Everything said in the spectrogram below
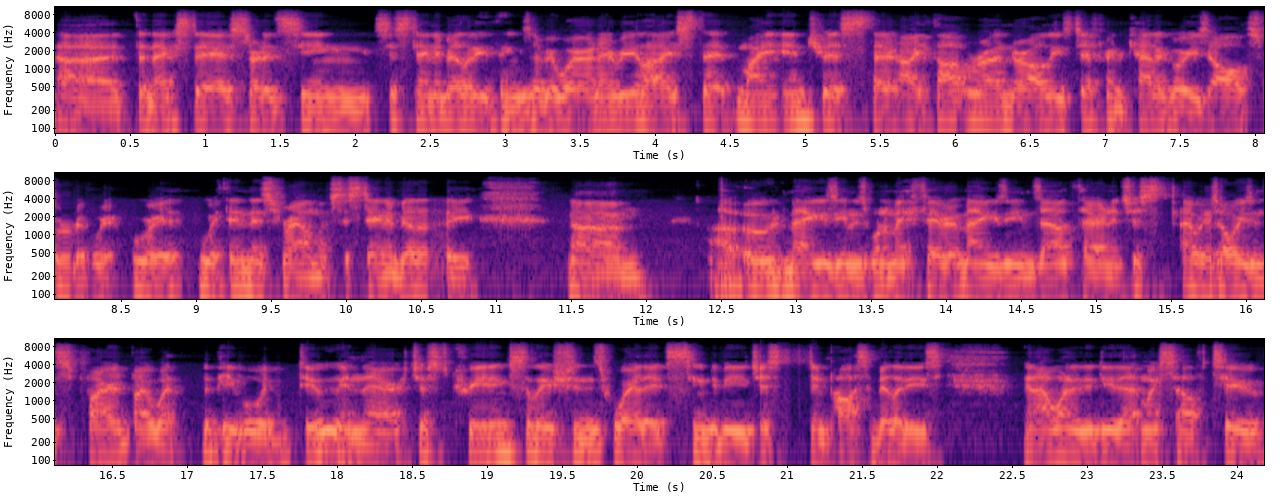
uh, the next day, I started seeing sustainability things everywhere, and I realized that my interests that I thought were under all these different categories all sort of were, were within this realm of sustainability. Um, uh, Ode magazine is one of my favorite magazines out there, and it's just I was always inspired by what the people would do in there, just creating solutions where they seem to be just impossibilities, and I wanted to do that myself too.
